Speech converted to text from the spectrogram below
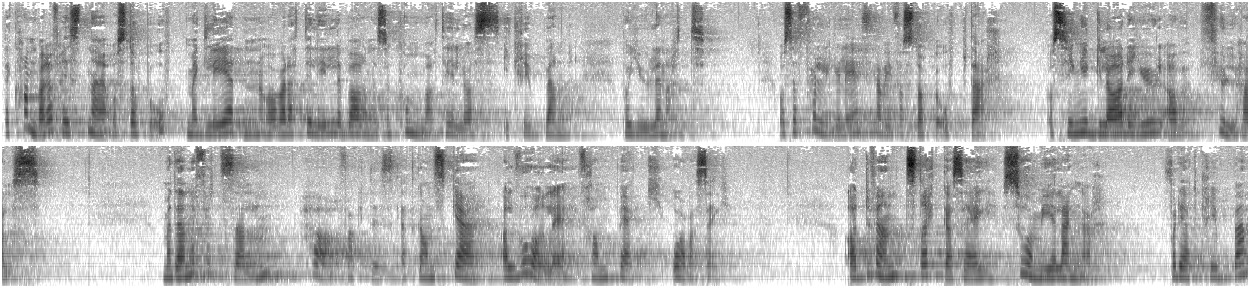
Det kan være fristende å stoppe opp med gleden over dette lille barnet som kommer til oss i krybben på julenatt. Og selvfølgelig skal vi få stoppe opp der og synge 'Glade jul' av full hals. Men denne fødselen har faktisk et ganske alvorlig frampek over seg. Advent strekker seg så mye lenger fordi at krybben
